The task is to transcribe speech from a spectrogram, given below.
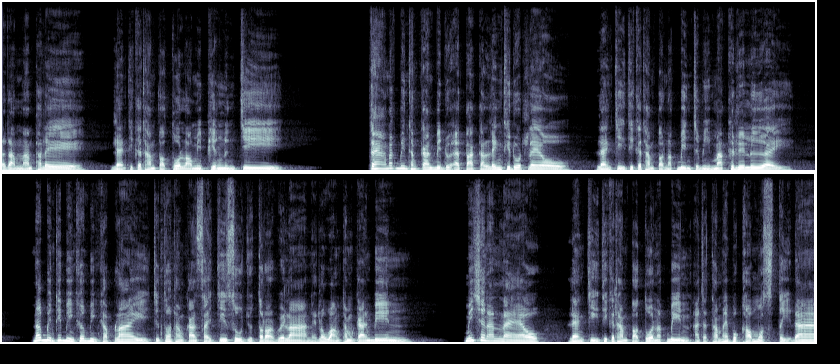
ระดับน้ำทะเล แรงที่กระทำต่อตัวเรามีเพียง 1 G แต่หากนักบินทำการบินด้วยอัตราการเร่งที่รวดเร็ว แรง G ที่กระทำต่อนักบินจะมีมากขึ้นเรื่อยๆ นักบินที่บินเครื่องบินขับไล่ จึงต้องทำการใส่ G สูตรอยู่ตลอดเวลาในระหว่างทำการบิน มิฉะนั้นแล้ว แรงจีที่กระทำต่อตัวนักบินอาจจะทำให้พวกเขาหมดสติได้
